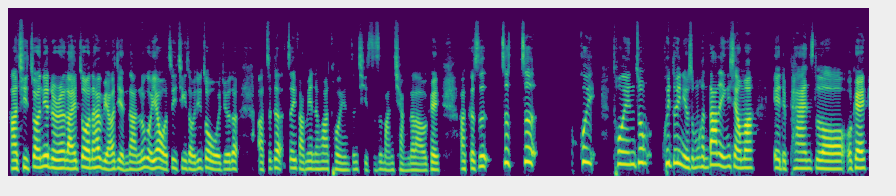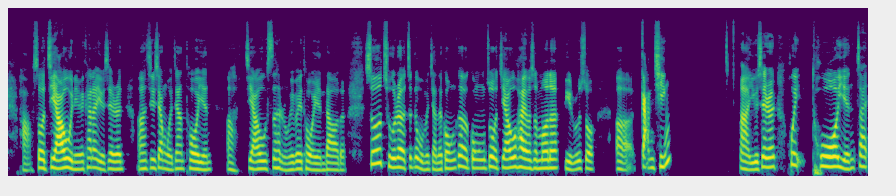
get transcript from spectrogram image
啊，请专业的人来做那会比较简单，如果要我自己亲手去做，我觉得啊，这个这一方面的话，拖延症其实是蛮强的啦。OK 啊，可是这这会拖延症会对你有什么很大的影响吗？It depends 咯。OK，好，说家务，你会看到有些人啊，就像我这样拖延啊，家务是很容易被拖延到的。说除了这个我们讲的功课、工作、家务，还有什么呢？比如说呃，感情。啊，有些人会拖延，在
